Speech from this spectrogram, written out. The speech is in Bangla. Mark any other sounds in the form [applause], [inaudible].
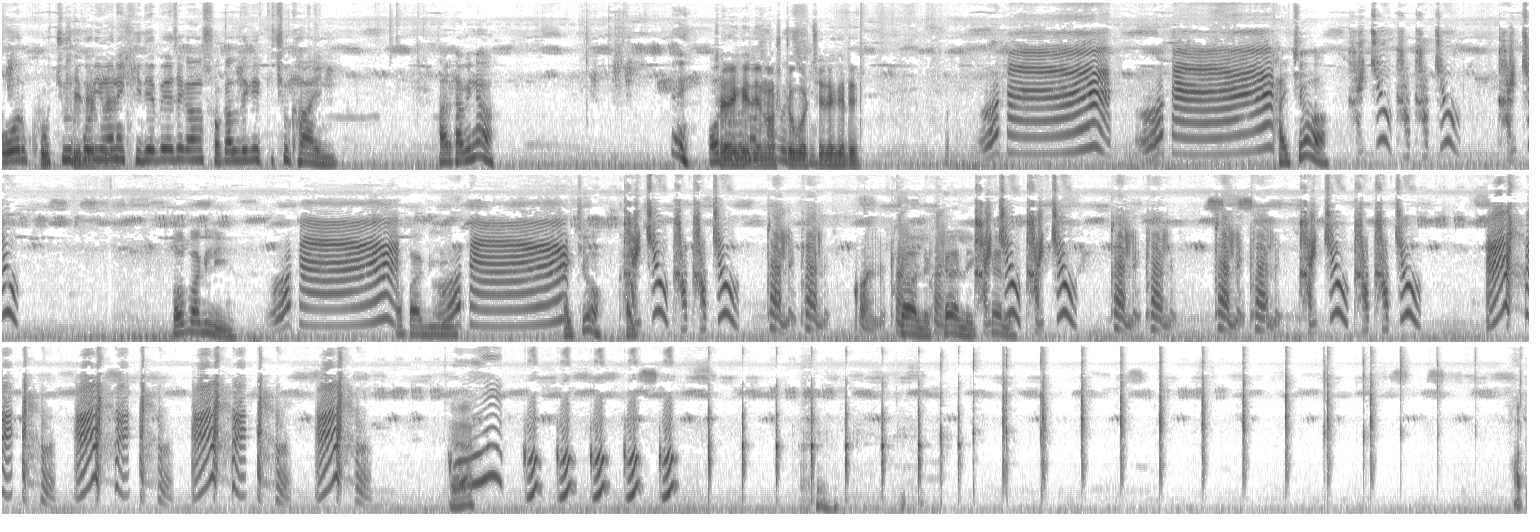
ওর প্রচুর পরিমাণে খিদে পেয়েছে কারণ সকাল থেকে কিছু খায়নি। আর খাবি না? রেখে দে নষ্ট। করছে। রেখে দে। খাইছ? ও পাগলি। ও পাগলি। খাইছ? খাই খেলে খেলে খেলে হ্যাঁ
